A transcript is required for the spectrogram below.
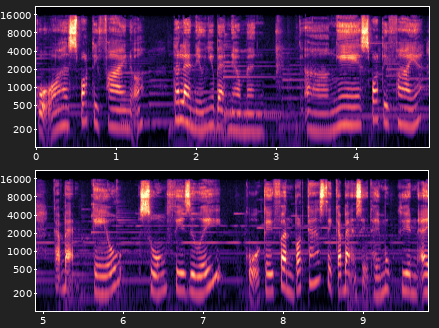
của Spotify nữa. Tức là nếu như bạn nào mà uh, nghe Spotify á, các bạn kéo xuống phía dưới của cái phần podcast thì các bạn sẽ thấy mục Q&A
